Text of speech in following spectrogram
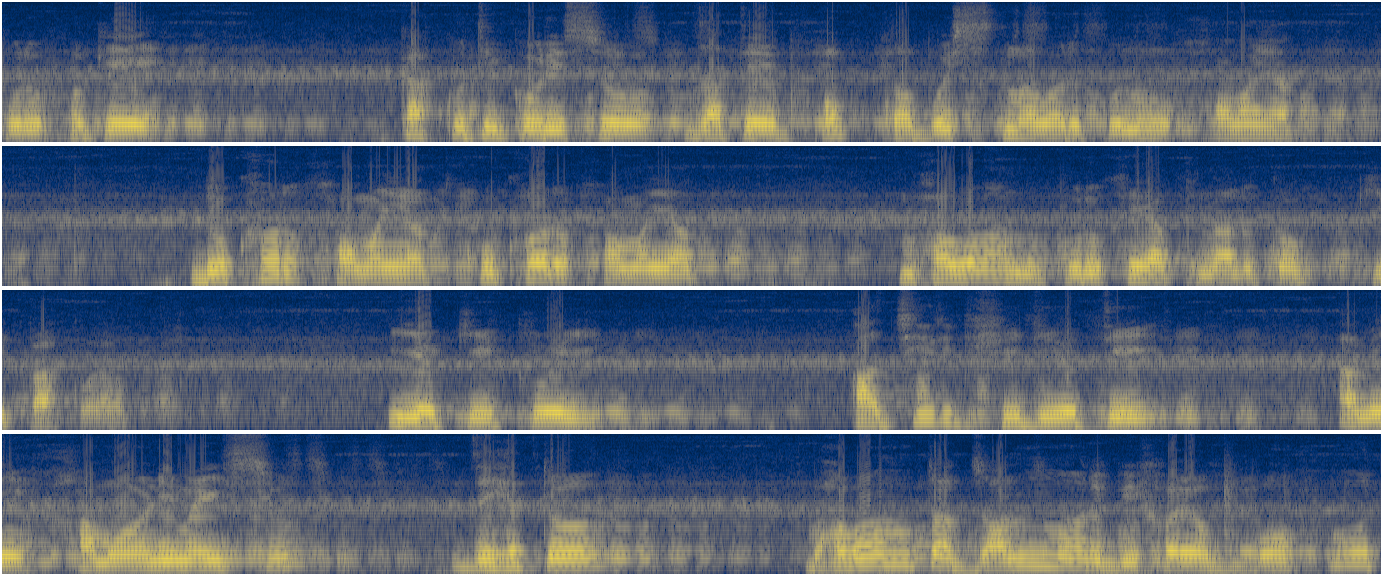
পুৰুষকে কাকুতি কৰিছোঁ যাতে ভক্ত বৈষ্ণৱৰ কোনো সময়ত দুখৰ সময়ত সুখৰ সময়ত ভগৱান পুৰুষে আপোনালোকক কৃপা কৰক। ইয়াকে কৈ আজিৰ ভিডিঅ'টি আমি সামৰণি মাৰিছোঁ যিহেতু ভগৱন্ত জন্মৰ বিষয়ক বহুত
